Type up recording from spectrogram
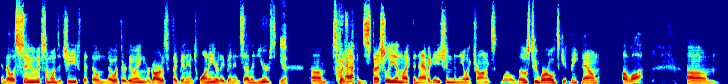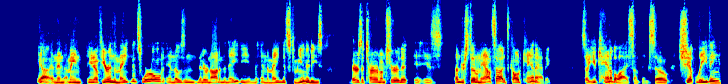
and they'll assume if someone's a chief that they'll know what they're doing, regardless if they've been in 20 or they've been in seven years. Yeah. Um, so it happens, especially in like the navigation and the electronics world. Those two worlds get beat down a lot. Um, yeah, and then I mean, you know, if you're in the maintenance world and those in, that are not in the Navy and in, in the maintenance communities, there's a term I'm sure that is understood on the outside. It's called cannabbing. So you cannibalize something. So ship leaving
